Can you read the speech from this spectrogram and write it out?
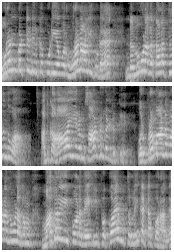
முரண்பட்டு நிற்கக்கூடிய ஒரு முரணாளி கூட இந்த நூலகத்தால திருந்துவான். அதுக்கு ஆயிரம் சான்றுகள் இருக்கு. ஒரு பிரமாண்டமான நூலகம் மதுரையை போலவே இப்ப கோயம்புத்தூர்லயும் கட்ட போறாங்க.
